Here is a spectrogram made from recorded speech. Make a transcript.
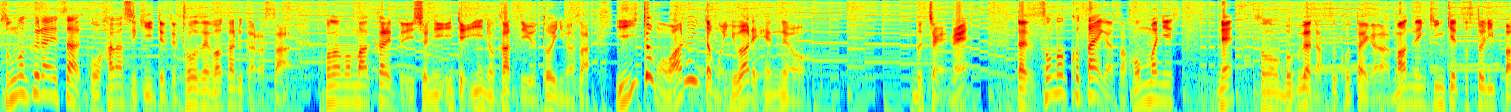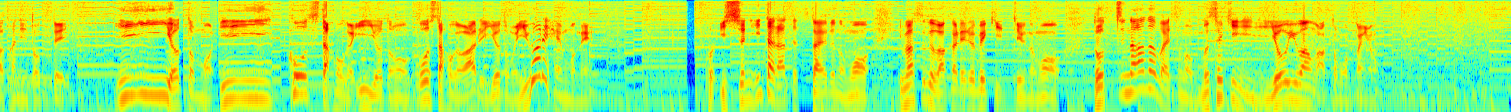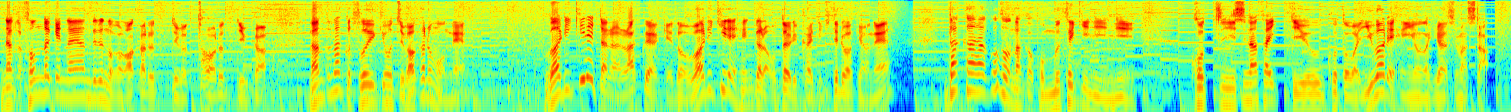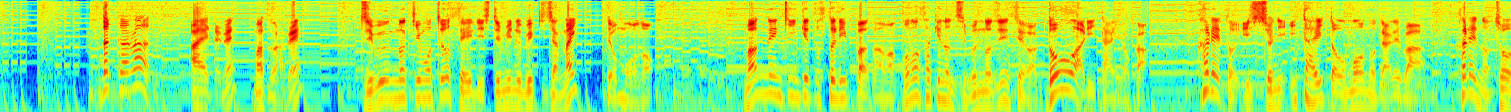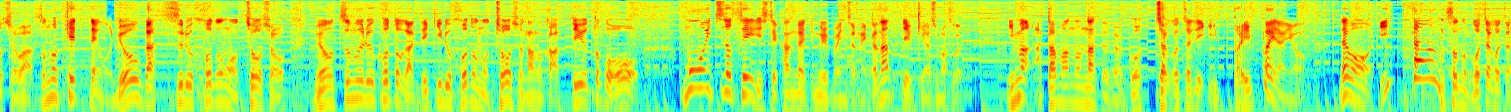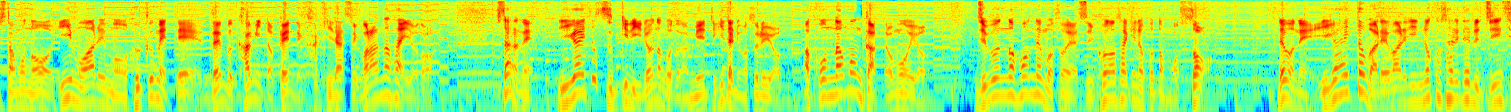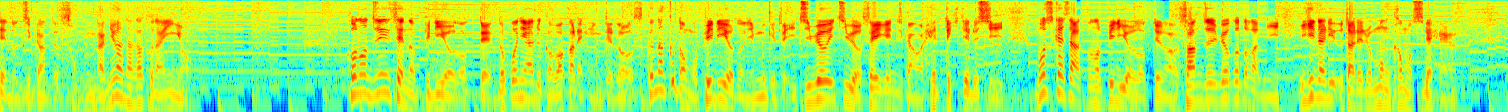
そのくらいさこう話聞いてて当然わかるからさこのまま彼と一緒にいていいのかっていう問いにはさいいとも悪いとも言われへんのよ。ぶっちゃけね。だってその答えがさほんまにねその僕が出す答えが万年金欠ストリッパーさんにとっていいよともいいこうした方がいいよともこうした方が悪いよとも言われへんもんね。こう一緒にいたらって伝えるのも今すぐ別れるべきっていうのもどっちのアドバイスも無責任によう言わんわと思ったんよ。なんかそんだけ悩んでるのが分かるっていうか伝わるっていうかなんとなくそういう気持ち分かるもんね。割り切れたら楽やけど割り切れへんからお便り書いてきてるわけよね。だからこそなんかこう無責任にこっちにしなさいっていうことは言われへんような気がしました。だからあえてねまずはね自分の気持ちを整理してみるべきじゃないって思うの。万年金欠ストリッパーさんはこの先の自分の人生はどうありたいのか。彼と一緒にいたいと思うのであれば彼の長所はその欠点を凌駕するほどの長所目をつむることができるほどの長所なのかっていうとこをもう一度整理して考えてみればいいんじゃないかなっていう気がします。今頭の中がごっちゃごちゃでいっぱいいっぱいなんよ。でも一旦そのごちゃごちゃしたものをいいも悪いも含めて全部紙とペンで書き出してごらんなさいよと。したらね意外とすっきりいろんなことが見えてきたりもするよ。あこんなもんかって思うよ。自分の本音もそうやしこの先のこともそう。でもね意外と我々に残されてる人生の時間ってそんなには長くないんよ。この人生のピリオドってどこにあるか分からへんけど少なくともピリオドに向けて1秒1秒制限時間は減ってきてるしもしかしたらそのピリオドっていうのは30秒後とかにいきなり打たれるもんかもしれへん。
